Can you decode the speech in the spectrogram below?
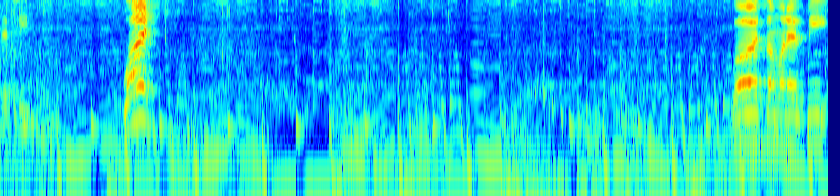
Let's see. What? What? Someone help me.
